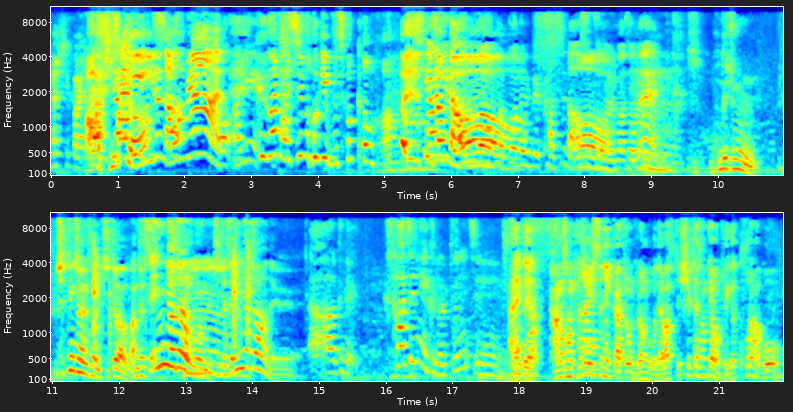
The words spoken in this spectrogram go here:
다시 봐요. 아, 진짜? 자기 이름 나오면 어, 아니 그거 다시 보기 무조건 봐. 시연이 나온 거 봤거든. 근데 같이 나왔었잖아 어. 얼마 전에. 근데 좀 채팅창에서 진짜 완전 센 여자라고 그러는데 진짜 센 여자네. 아 근데 사진이 그럴 뿐이지. 아니 근데 방송 켜져 있으니까 좀 그런 거고 내가 봤을 때 실제 성격은 되게 쿨하고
